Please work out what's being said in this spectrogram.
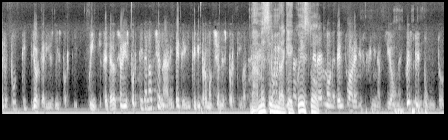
per tutti gli organismi sportivi, quindi federazioni sportive nazionali ed enti di promozione sportiva. Ma a me sembra Noi che questo- un'eventuale discriminazione, questo è il punto.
